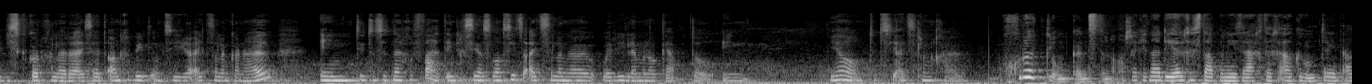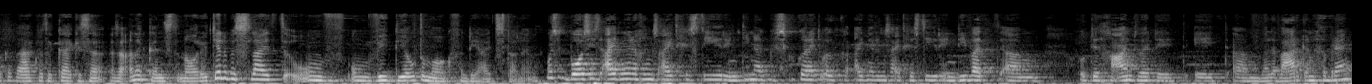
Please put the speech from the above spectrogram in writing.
die Skokon Galery se het aangebied ons hier 'n uitstalling kan hou en toe het ons dit nou gevat en gesien ons mag steeds uitstalling hou oor die Liminal Capital en ja, dit is die uitstalling gehou groot klomp kunstenaars. Ek het nou deurgestap en hier's regtig elke omtrent elke werk wat ek kyk is 'n is 'n ander kunstenaar. Het julle besluit om om wie deel te maak van die uitstalling? Ons het basies uitnodigings uitgestuur en Tina Skookan het ook uitnodigings uitgestuur en die wat ehm um, op dit geantwoord het, het ehm um, hulle werk ingebring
